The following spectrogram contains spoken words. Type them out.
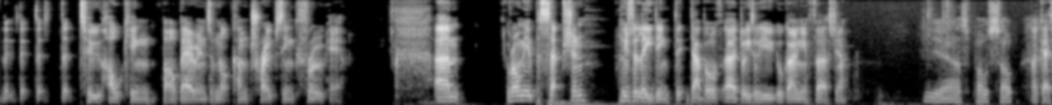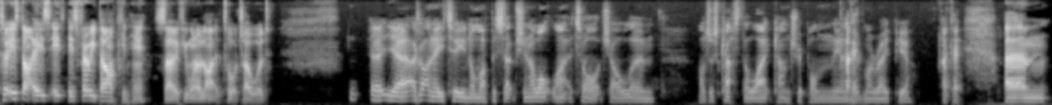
that that, two hulking barbarians have not come traipsing through here. Um, roll me a perception. Who's the leading? D- Dabble, uh, Dweezil, you, you're going in first, yeah? Yeah, I suppose so. Okay, so it's dark. It's, it's, it's very dark in here. So if you want to light a torch, I would. Uh, yeah, I got an eighteen on my perception. I won't light a torch. I'll um, I'll just cast a light cantrip on the end Okay. of my rapier. Okay. Um.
